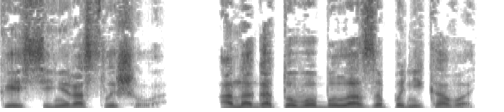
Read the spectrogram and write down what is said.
Кэсси не расслышала. Она готова была запаниковать.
